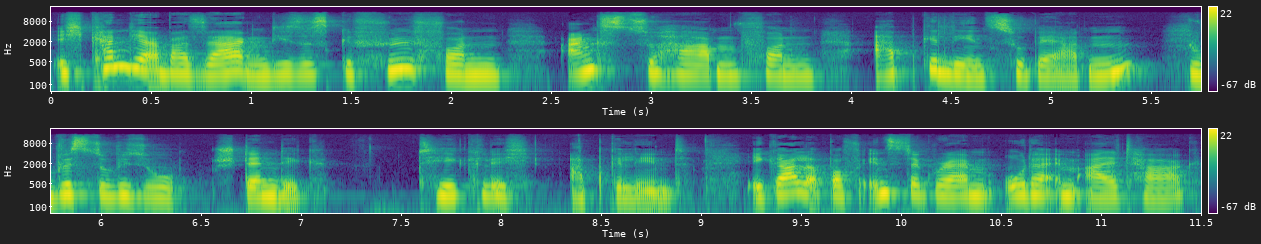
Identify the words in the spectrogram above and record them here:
Ich kann dir aber sagen, dieses Gefühl von Angst zu haben, von abgelehnt zu werden, du wirst sowieso ständig täglich abgelehnt. Egal ob auf Instagram oder im Alltag.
